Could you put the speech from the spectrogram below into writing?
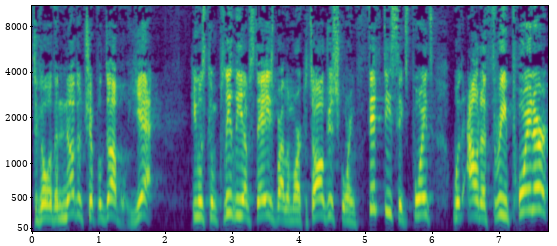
to go with another triple double. Yet, he was completely upstaged by LaMarcus Aldridge, scoring 56 points without a three pointer,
